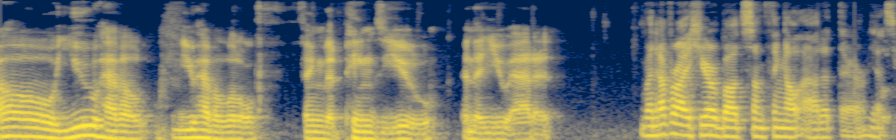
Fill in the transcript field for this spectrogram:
Oh, you have a you have a little thing that pings you and then you add it. Whenever I hear about something, I'll add it there. Yes.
